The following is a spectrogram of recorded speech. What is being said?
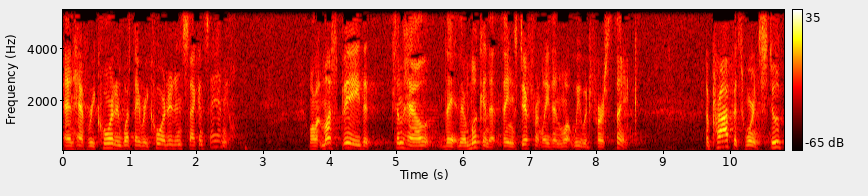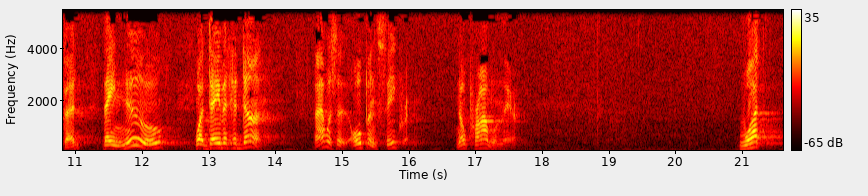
and have recorded what they recorded in 2 Samuel? Well, it must be that somehow they, are looking at things differently than what we would first think. The prophets weren't stupid. They knew what David had done. That was an open secret. No problem there. What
